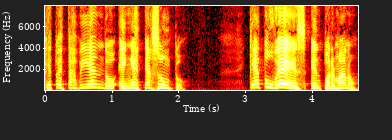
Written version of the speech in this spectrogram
¿Qué tú estás viendo en este asunto? ¿Qué tú ves en tu hermano?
